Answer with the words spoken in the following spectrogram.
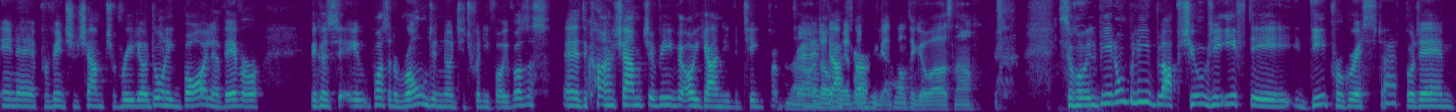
in a provincial championship really. I don't think Boyle have ever because it wasn't around in 1925, was it? Uh, the Connacht Championship, even I can't even. No, uh, I, don't think, I, don't think, I don't think it was. No. so it'll be an unbelievable opportunity if they did progress that. But um,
